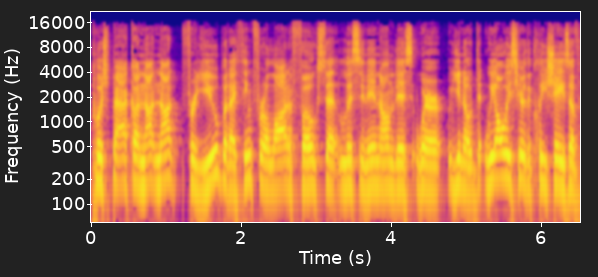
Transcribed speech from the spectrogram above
push back on not not for you but i think for a lot of folks that listen in on this where you know th- we always hear the cliches of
